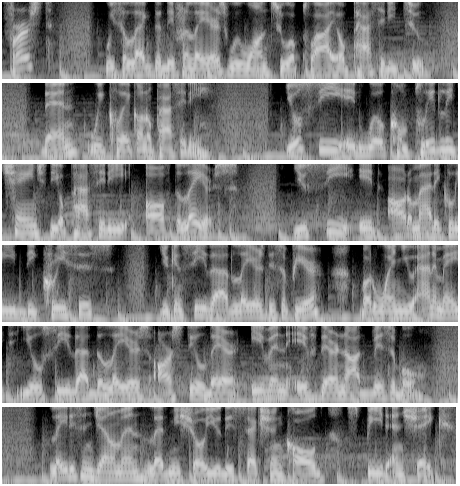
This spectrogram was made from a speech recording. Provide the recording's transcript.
First, we select the different layers we want to apply opacity to. Then we click on opacity you'll see it will completely change the opacity of the layers. You see it automatically decreases. You can see that layers disappear, but when you animate, you'll see that the layers are still there, even if they're not visible. Ladies and gentlemen, let me show you this section called Speed and Shake.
